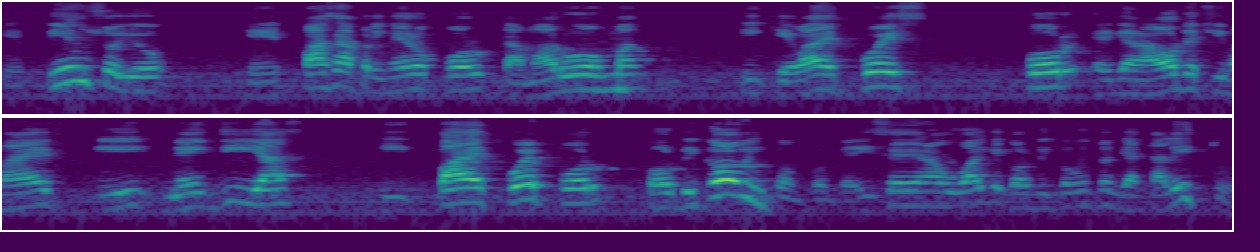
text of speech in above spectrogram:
que pienso yo que pasa primero por Kamaru Osman y que va después por el ganador de Chimaev y Nate Díaz y va después por Colby Covington, porque dice Dana White que Colby Covington ya está listo.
